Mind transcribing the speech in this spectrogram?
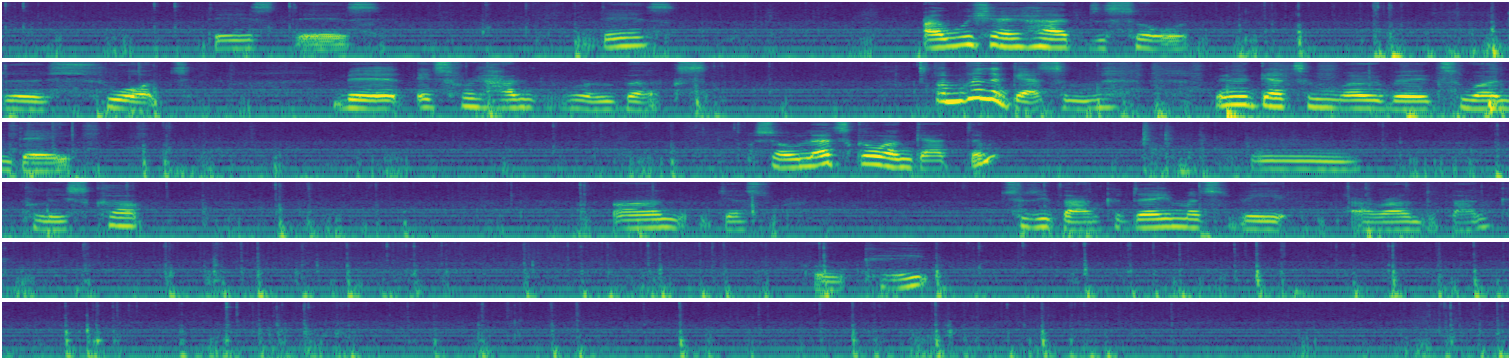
this, this, this. I wish I had the sword, the sword, but it's 300 Robux. I'm gonna get some, I'm gonna get some Robux one day. So let's go and get them. Mm, police car. And just to the bank. They must be around the bank. Okay.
